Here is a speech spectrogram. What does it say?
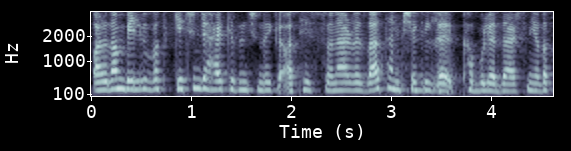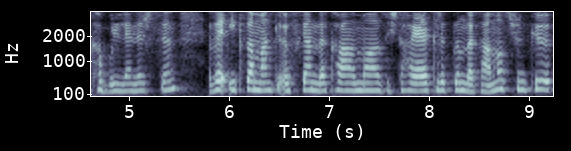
aradan belli bir vakit geçince herkesin içindeki ateş söner ve zaten bir Kesinlikle. şekilde kabul edersin ya da kabullenirsin. Ve ilk zamanki öfken de kalmaz, işte hayal kırıklığın da kalmaz. Çünkü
